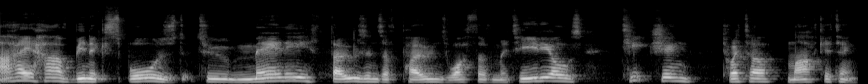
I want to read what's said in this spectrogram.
I have been exposed to many thousands of pounds worth of materials teaching Twitter marketing.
